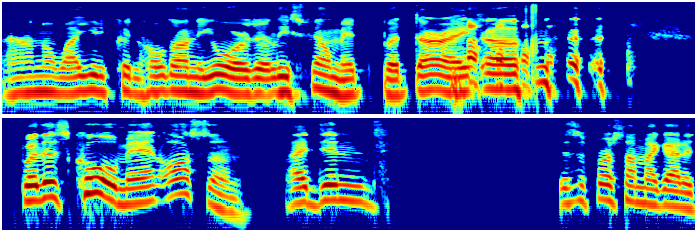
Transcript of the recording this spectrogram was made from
I don't know why you couldn't hold on to yours or at least film it, but all right. Um, but it's cool, man. Awesome. I didn't. This is the first time I got a.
